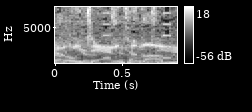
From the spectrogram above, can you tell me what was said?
tuned into the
